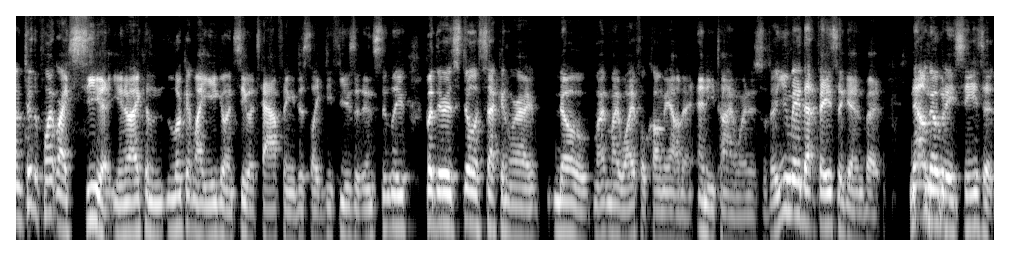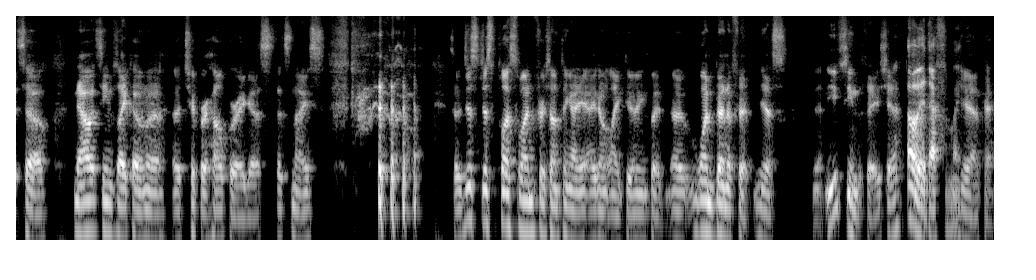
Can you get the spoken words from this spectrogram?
am to the point where I see it. You know, I can look at my ego and see what's happening and just like diffuse it instantly. But there is still a second where I know my, my wife will call me out at any time when it's just, you made that face again, but now nobody sees it. So now it seems like I'm a, a chipper helper. I guess that's nice. so just just plus one for something I, I don't like doing, but uh, one benefit, yes. You've seen the face, yeah? Oh yeah, definitely. Yeah, okay.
